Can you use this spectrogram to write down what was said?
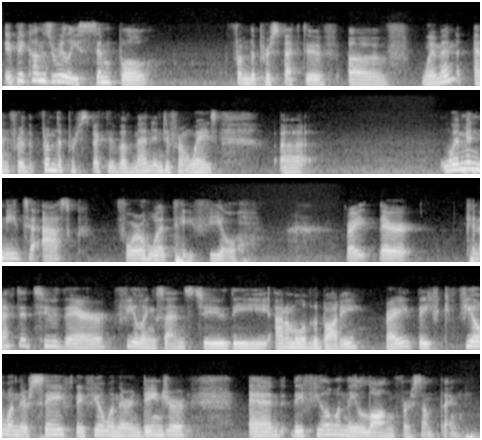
it becomes really simple from the perspective of women and for the, from the perspective of men in different ways. Uh, women need to ask for what they feel, right? They're connected to their feeling sense, to the animal of the body, right? They feel when they're safe, they feel when they're in danger, and they feel when they long for something.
